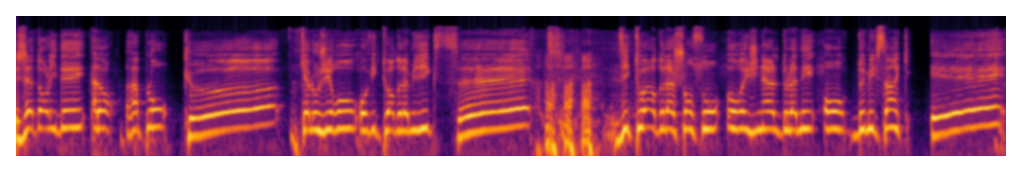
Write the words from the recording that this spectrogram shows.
J'adore l'idée. Alors, rappelons que Calogero aux victoires de la musique, c'est victoire de la chanson originale de l'année en 2005 et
